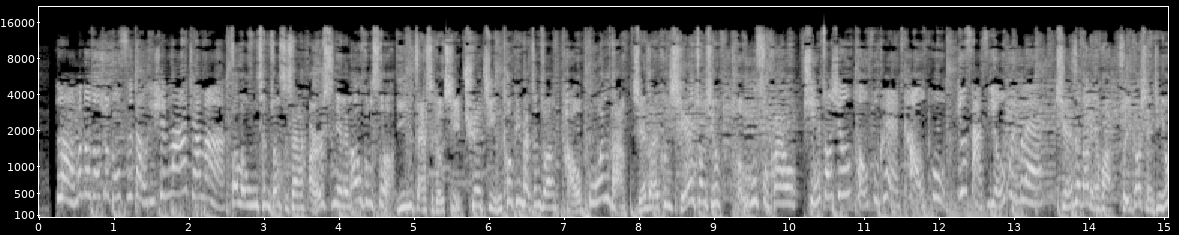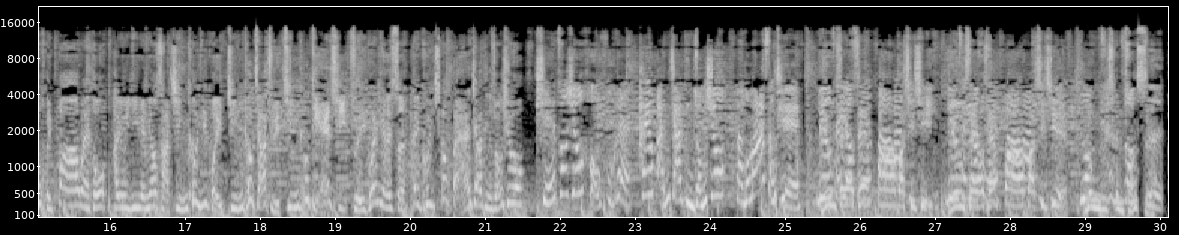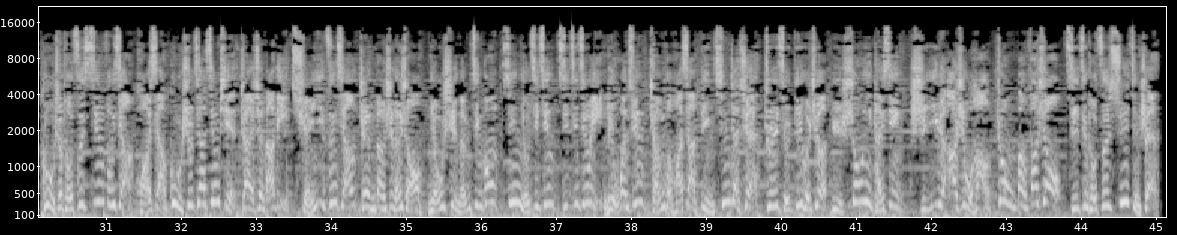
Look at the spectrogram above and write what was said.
那么多装修公司，到底选哪家嘛？找龙城装饰噻，二十年的老公司了，一站式购齐，全进口品牌整装，靠谱稳当。现在可以先装修后付款哦。先装修后付款，靠谱，有啥子优惠不呢？现在打电话，最高现金优惠八万多，还有一元秒杀进口衣柜、进口家具、进口电器，最关键的是还可以抢半价定装修哦。先装修后付款，还有半价定装修，那我马上去。六三幺三八八七七，六三幺三八八七七，龙城装饰。固收投资新风向，华夏固收加精品债券打底，权益增强，震荡势能守，牛市能进攻。金牛基金基金经理柳万军掌管华夏顶轻债券，追求低回撤与收益弹性。十一月二十五号重磅发售，基金投资需谨慎。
